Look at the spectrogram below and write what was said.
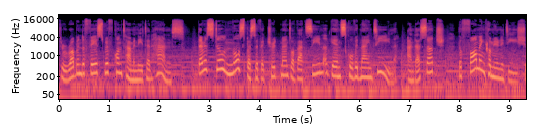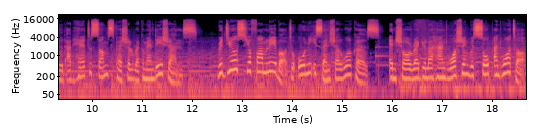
through rubbing the face with contaminated hands. There is still no specific treatment or vaccine against COVID 19, and as such, the farming community should adhere to some special recommendations. Reduce your farm labor to only essential workers. Ensure regular hand washing with soap and water,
